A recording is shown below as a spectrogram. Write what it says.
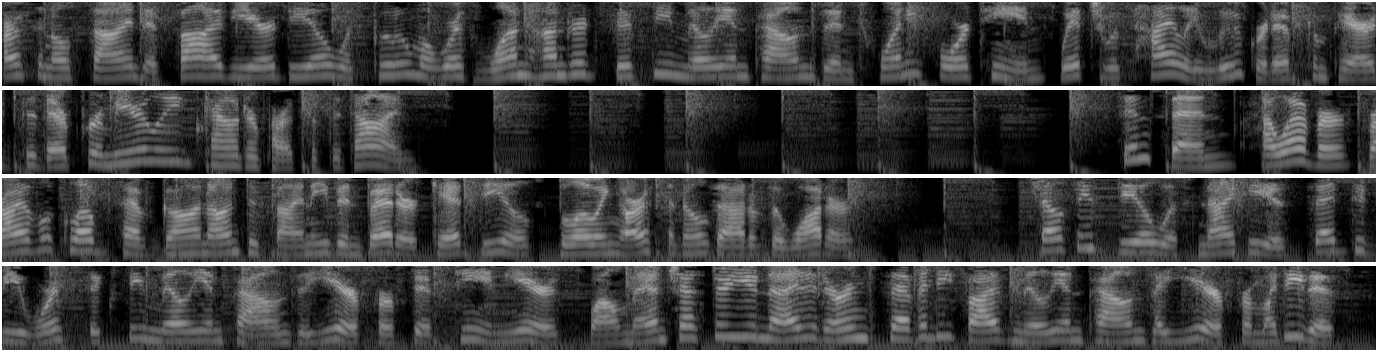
Arsenal signed a five-year deal with Puma worth £150 million in 2014, which was highly lucrative compared to their Premier League counterparts at the time. Since then, however, rival clubs have gone on to sign even better kit deals, blowing Arsenal's out of the water. Chelsea's deal with Nike is said to be worth £60 million a year for 15 years, while Manchester United earns £75 million a year from Adidas.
